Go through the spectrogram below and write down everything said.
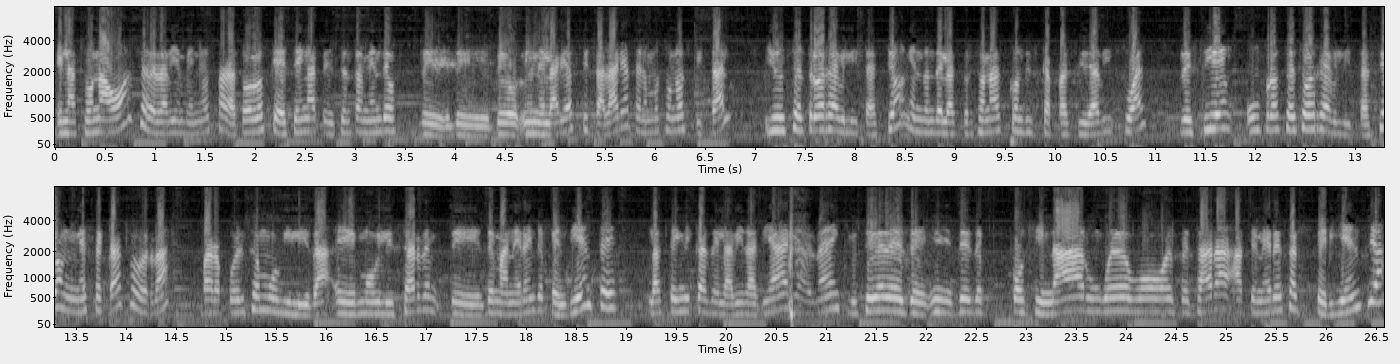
en la zona 11, ¿verdad? Bienvenidos para todos los que deseen atención también de, de, en el área hospitalaria, tenemos un hospital y un centro de rehabilitación en donde las personas con discapacidad visual reciben un proceso de rehabilitación, en este caso, ¿verdad? para poderse movilidad, eh, movilizar de, de, manera independiente las técnicas de la vida diaria, ¿verdad? Inclusive desde, eh, desde cocinar un huevo, empezar a, a tener esa experiencia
